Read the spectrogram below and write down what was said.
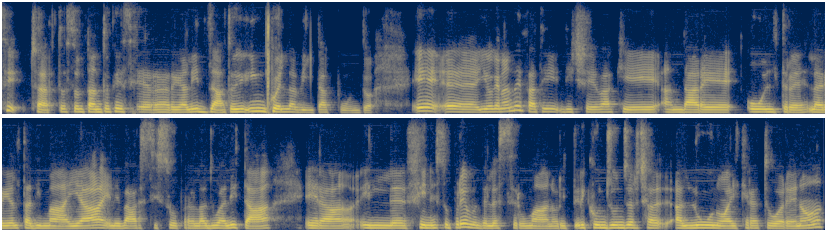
Sì, certo, soltanto che si era realizzato in quella vita, appunto. E eh, Yogananda infatti diceva che andare oltre la realtà di Maya, elevarsi sopra la dualità, era il fine supremo dell'essere umano, ricongiungerci all'uno, al creatore, no?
